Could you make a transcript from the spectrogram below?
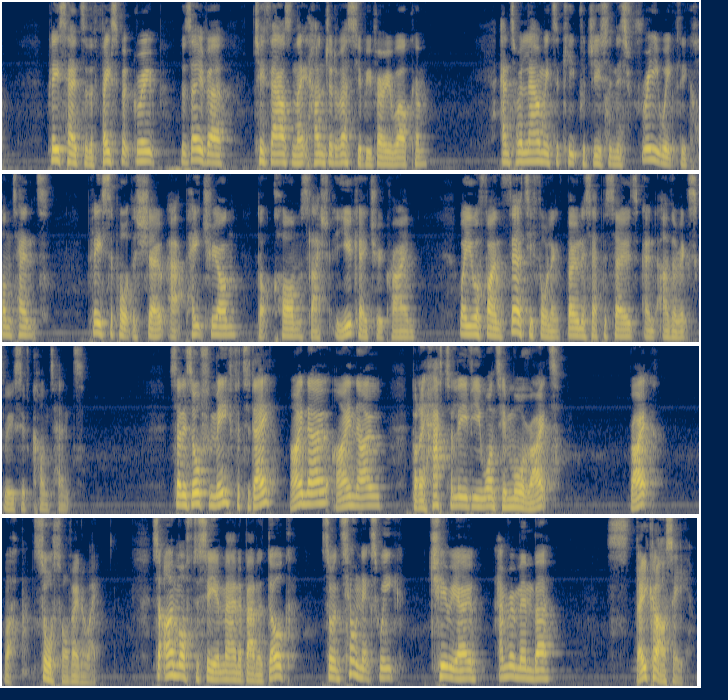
please head to the Facebook group. There's over 2,800 of us. You'll be very welcome. And to allow me to keep producing this free weekly content, please support the show at patreon.com slash uktruecrime, where you will find 30 full-length bonus episodes and other exclusive content. So that's all from me for today. I know, I know, but I have to leave you wanting more, right? Right? Well, sort of, anyway. So I'm off to see a man about a dog. So until next week, cheerio, and remember, stay classy.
